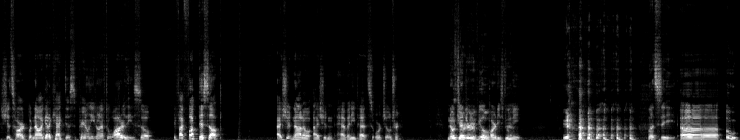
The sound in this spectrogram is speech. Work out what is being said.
Shit's hard. But now I got a cactus. Apparently, you don't have to water these. So if I fuck this up, I should not. I shouldn't have any pets or children. No Start gender reveal parties for yeah. me. Yeah. Let's see. Uh, ooh,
